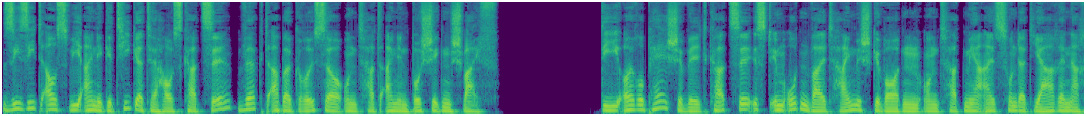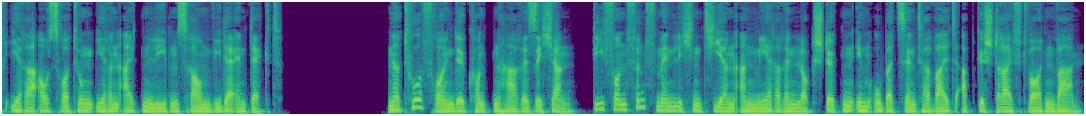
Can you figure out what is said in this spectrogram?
Sie sieht aus wie eine getigerte Hauskatze, wirkt aber größer und hat einen buschigen Schweif. Die europäische Wildkatze ist im Odenwald heimisch geworden und hat mehr als 100 Jahre nach ihrer Ausrottung ihren alten Lebensraum wiederentdeckt. Naturfreunde konnten Haare sichern, die von fünf männlichen Tieren an mehreren Lockstöcken im Oberzenterwald abgestreift worden waren.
